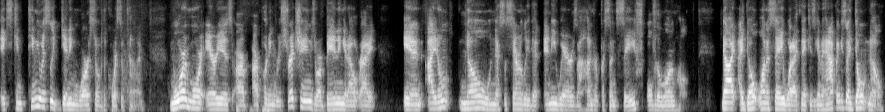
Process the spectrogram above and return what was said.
it's continuously getting worse over the course of time more and more areas are are putting restrictions or banning it outright. And i don't know necessarily that anywhere is 100% safe over the long haul. Now i, I don't want to say what i think is going to happen because i don't know.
